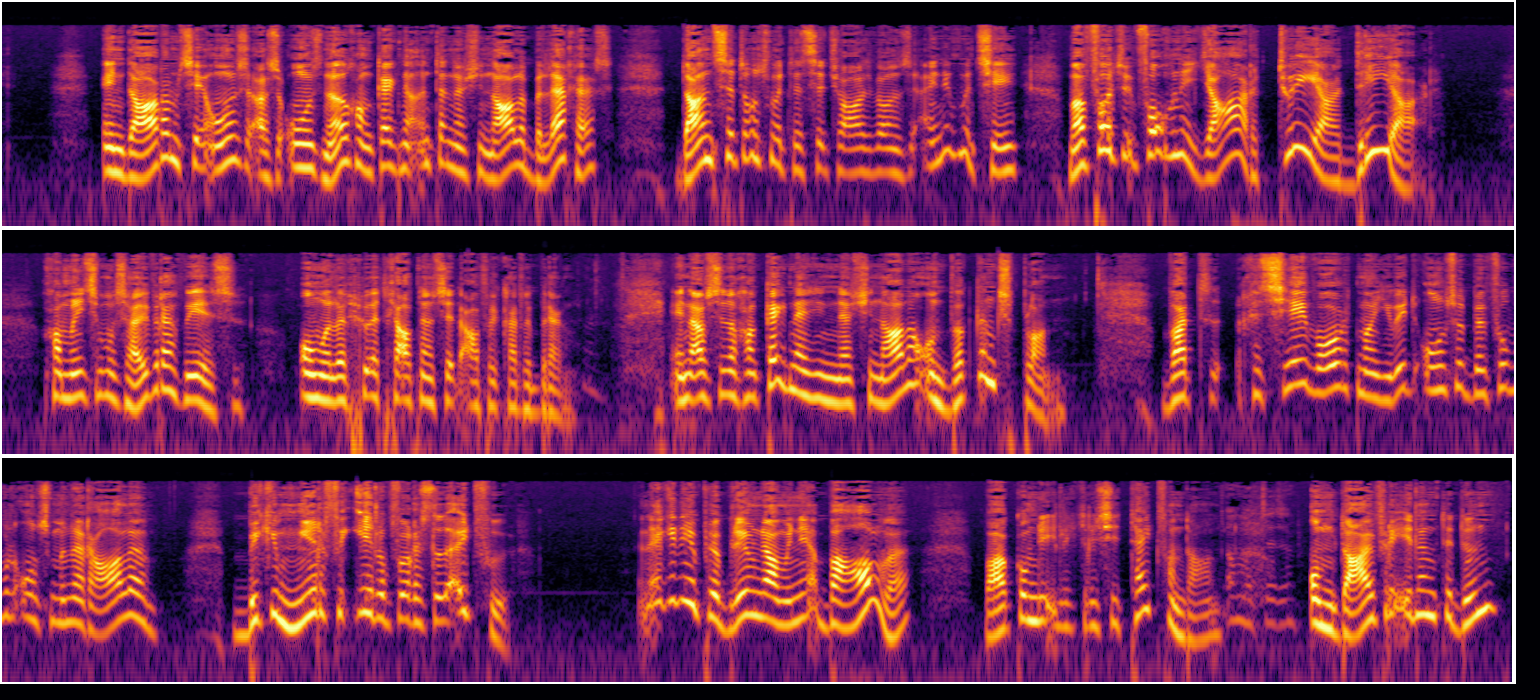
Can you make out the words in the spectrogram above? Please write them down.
En daarom sê ons as ons nou gaan kyk na internasionale beleggers, dan sit ons met 'n situasie waar ons eintlik moet sê, maar vir volgende jaar, 2 jaar, 3 jaar gaan mense mos huiwerig wees om hulle groot geld na Suid-Afrika te bring. En as jy nou gaan kyk na die nasionale ontwikkelingsplan wat gesê word, maar jy weet ons moet byvoorbeeld ons minerale bietjie meer veredel voor as hulle uitvoer. En ek het nie 'n probleem daarmee nie behalwe Waar kom die elektrisiteit vandaan om? Om daai veredeling te doen?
